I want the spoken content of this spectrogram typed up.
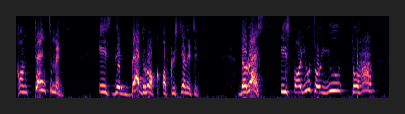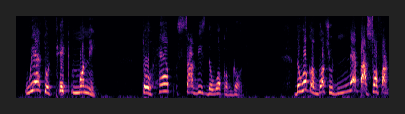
Contentment is the bedrock of Christianity. The rest is for you to you to have where to take money to help service the work of God. The work of God should never suffer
